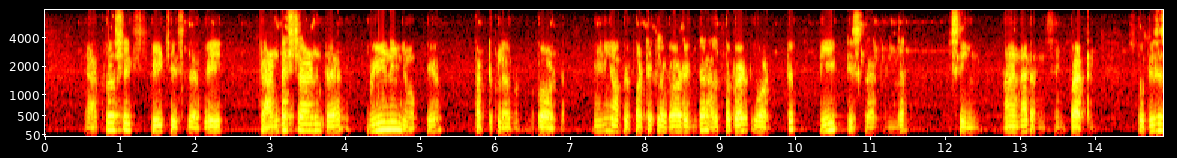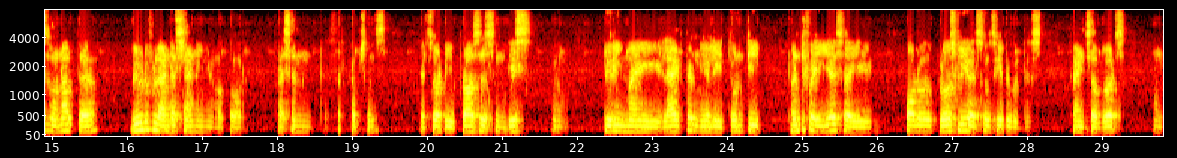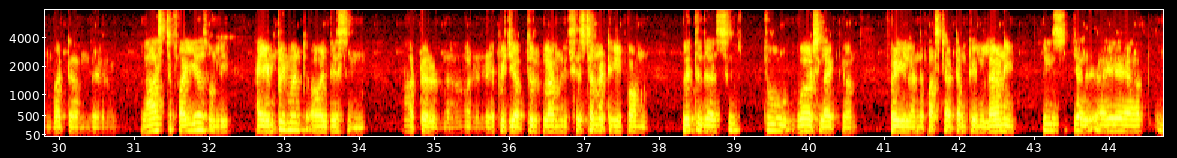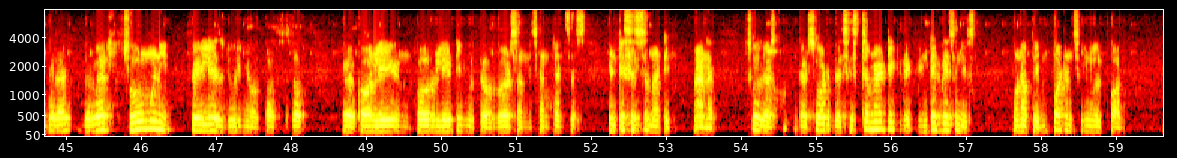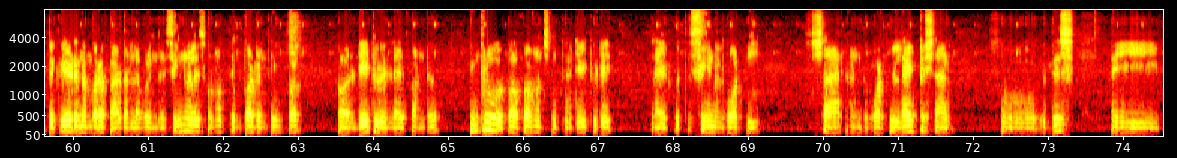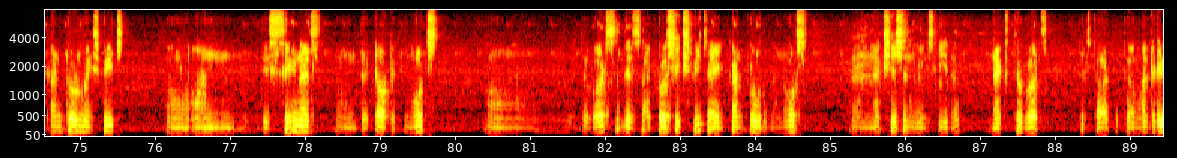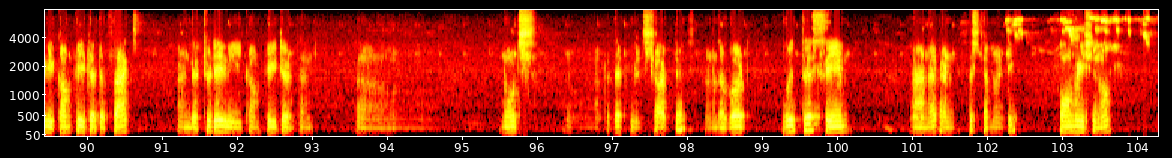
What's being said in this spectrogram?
The acrostic speech is the way to understand the meaning of a particular word. Meaning of a particular word in the alphabet what we describe in the same manner and same pattern. So this is one of the beautiful understanding of our present circumstance. That's what we process in this. you know, during my lifetime, nearly 20, 25 years, I follow closely associated with this kinds of words. Um, but um, the last five years only, I implement all this in after uh, APJ Abdul Kalam systematically formed with the two words like um, fail and the first attempt in learning. Uh, there are there were so many failures during our process of uh, correlating, correlating with our words and sentences in a systematic manner. So that's that's what the systematic integration is one of the important signal for the greater number of adder level. And the signal is one of the important thing for our day-to-day life and to improve our performance with the day-to-day life with the signal what we share and what we like to share. So with this, I conclude my speech. uh, on this signals on the topic notes. Uh, the words in this acrostic speech, I conclude the notes and next session we'll see the next words to start with. Um, already we completed the facts and uh, today we completed the uh, notes. Uh, after that we'll start the, another word with the same manner and systematic formation of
